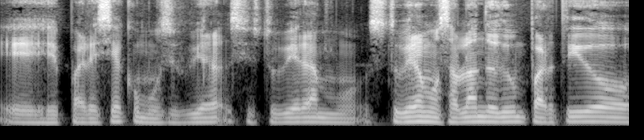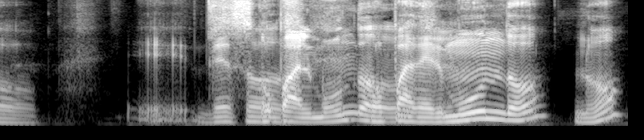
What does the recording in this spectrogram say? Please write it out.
eh, parecía como si, hubiera, si estuviéramos, estuviéramos hablando de un partido eh, de esos. Copa del Mundo. Copa del Mundo, ¿no?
